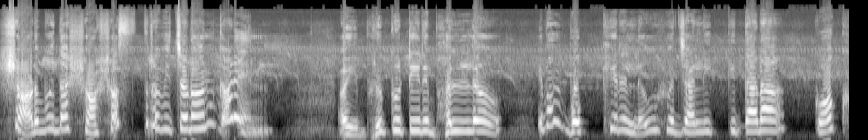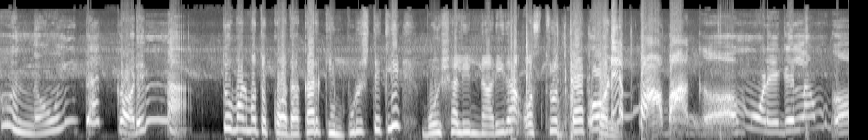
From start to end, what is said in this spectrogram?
সর্বদা সশস্ত্র বিচরণ করেন? ওই ভ্রুকুটির ভল্ল এবং বক্ষের লৌহ জালিক কি তারা কখনোই ত্যাগ করেন না? তোমার মতো কদাকার কিমপুরুষ দেখলে বৈশালীর নারীরা অস্ত্র ত্যাগ করে বাবা গো মরে গেলাম গো।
